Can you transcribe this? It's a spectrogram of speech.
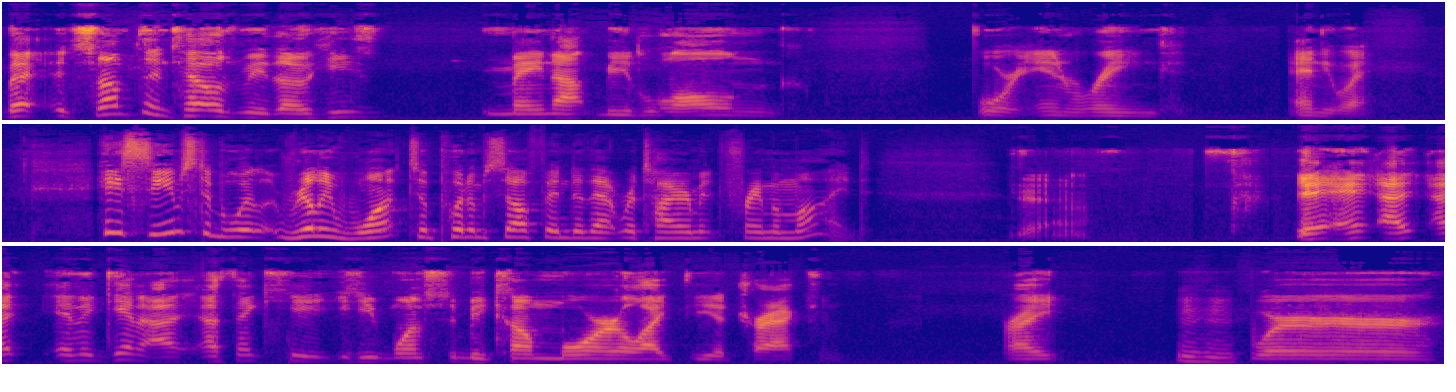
but something tells me though he's may not be long for in ring. Anyway, he seems to really want to put himself into that retirement frame of mind. Yeah. Yeah, I, I, and again, I, I think he, he wants to become more like the attraction, right? Mm-hmm. Where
